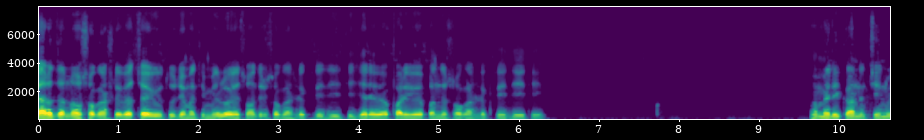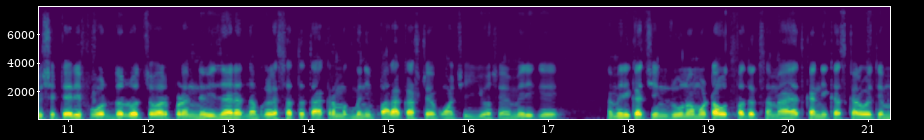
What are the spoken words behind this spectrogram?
ચાર હજાર નવસો ગાંસડી વેચાયું હતું. જેમાંથી મિલોએ ચોત્રીસો ગાંસડી ખરીદી હતી. જ્યારે વેપારીઓએ પંદરસો ગાંસડી ખરીદી હતી. અમેરિકા અને ચીન વિશે ટેરિફ વોર દરરોજ સવાર પડે નવી જાહેરાતના પગલે સતત આક્રમક બની પારાકાષ્ઠે પહોંચી ગયો છે. અમેરિકી અમેરિકા, ચીન, રૂના મોટા ઉત્પાદક સામે આયાતકાર નિકાસકાર હોય તેમજ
